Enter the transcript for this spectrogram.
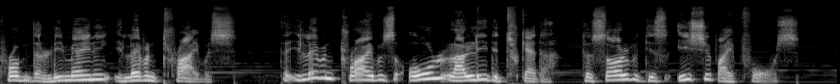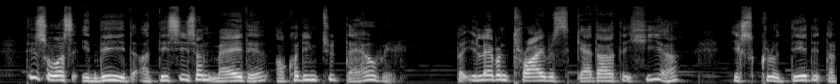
from the remaining 11 tribes. The 11 tribes all rallied together to solve this issue by force. This was indeed a decision made according to their will. The 11 tribes gathered here excluded the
